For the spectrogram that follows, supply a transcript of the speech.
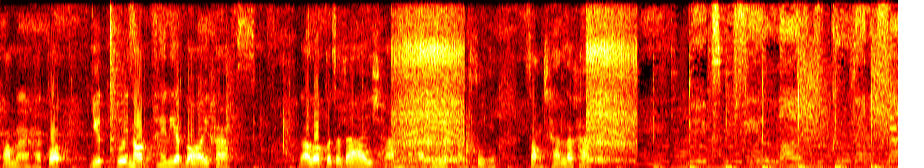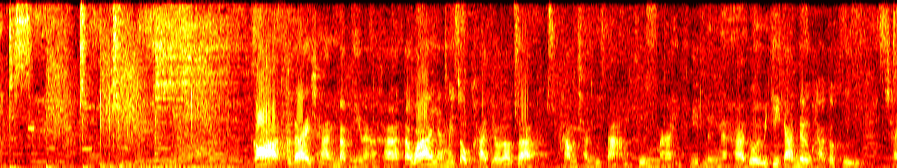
คว่ำแล้วนะคะ ก็ยึดด้วยน็อตให้เรียบร้อยค่ะ แล้วเราก็จะได้ชั้นนะคะที่มีความสูง 2 ชั้นแล้วค่ะ ก็จะได้ชั้นแบบนี้แล้วนะคะ แต่ว่ายังไม่จบค่ะ เดี๋ยวเราจะทำชั้นที่ 3 ขึ้นมาอีกนิดนึงนะคะ โดยวิธีการเดิมค่ะก็คือใช้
